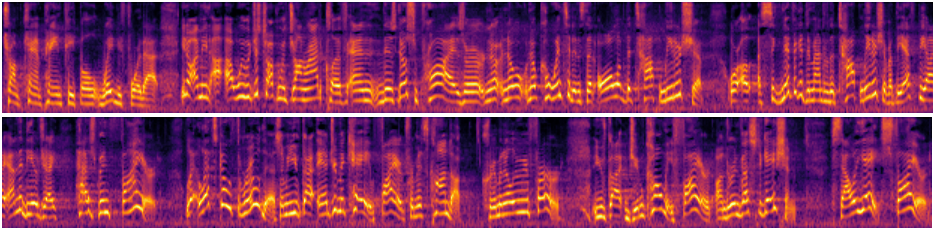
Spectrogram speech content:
Trump campaign people way before that. You know, I mean, I, we were just talking with John Ratcliffe, and there's no surprise or no no no coincidence that all of the top leadership, or a, a significant amount of the top leadership at the FBI and the DOJ, has been fired. Let, us go through this. I mean, you've got Andrew McCabe fired for misconduct, criminally referred. You've got Jim Comey fired under investigation. Sally Yates fired.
